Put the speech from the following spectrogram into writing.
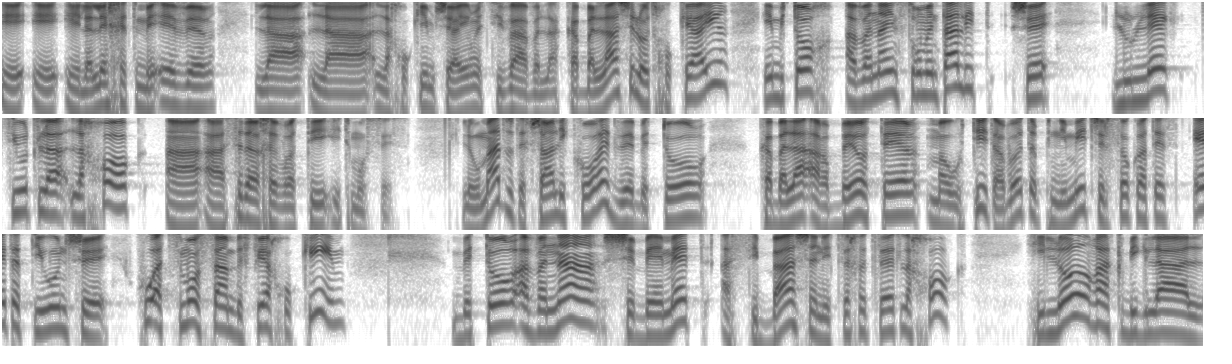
אה, אה, אה, ללכת מעבר ל, ל, לחוקים שהעיר מציבה, אבל הקבלה שלו את חוקי העיר היא מתוך הבנה אינסטרומנטלית, שלולא ציות לחוק, הסדר החברתי יתמוסס. לעומת זאת, אפשר לקרוא את זה בתור קבלה הרבה יותר מהותית, הרבה יותר פנימית של סוקרטס, את הטיעון שהוא עצמו שם בפי החוקים, בתור הבנה שבאמת הסיבה שאני צריך לציית לחוק היא לא רק בגלל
